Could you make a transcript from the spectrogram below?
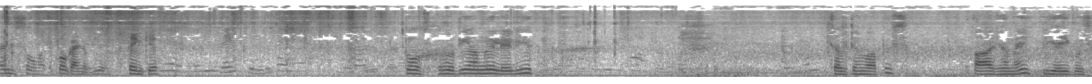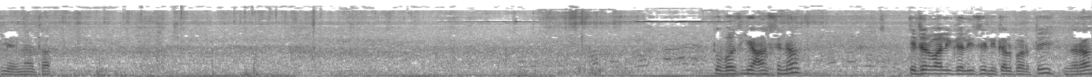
thank you so much for kind of you thank you तो रोटियाँ हमने ले ली। चलते हैं वापस। आज हमें यही कुछ लेना था। तो बस यहाँ से ना इधर वाली गली से निकल पड़ते हैं, ज़रा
